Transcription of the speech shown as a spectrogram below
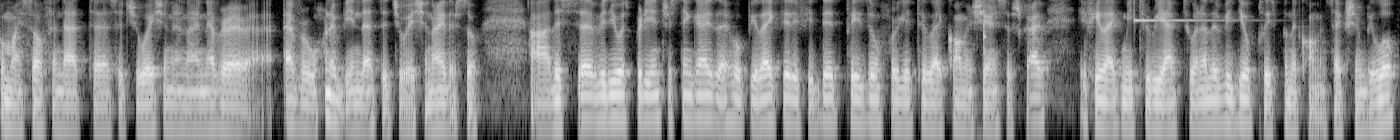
put myself in that uh, situation and I never uh, ever want to be in that situation either. So uh, this uh, video was pretty interesting guys. I hope you liked it. If you did please don't forget to like comment share and subscribe. If you'd like me to react to another video please put in the comment section below.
